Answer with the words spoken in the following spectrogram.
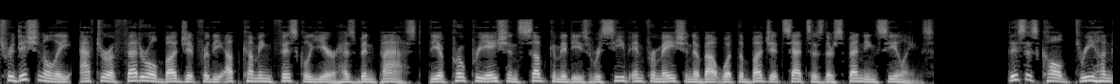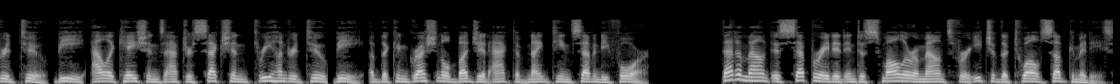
Traditionally, after a federal budget for the upcoming fiscal year has been passed, the appropriations subcommittees receive information about what the budget sets as their spending ceilings. This is called 302 allocations after Section 302 of the Congressional Budget Act of 1974. That amount is separated into smaller amounts for each of the 12 subcommittees.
